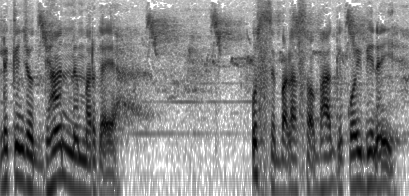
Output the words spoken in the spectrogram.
लेकिन जो ध्यान में मर गया, उससे बड़ा सौभाग्य कोई भी नहीं है।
